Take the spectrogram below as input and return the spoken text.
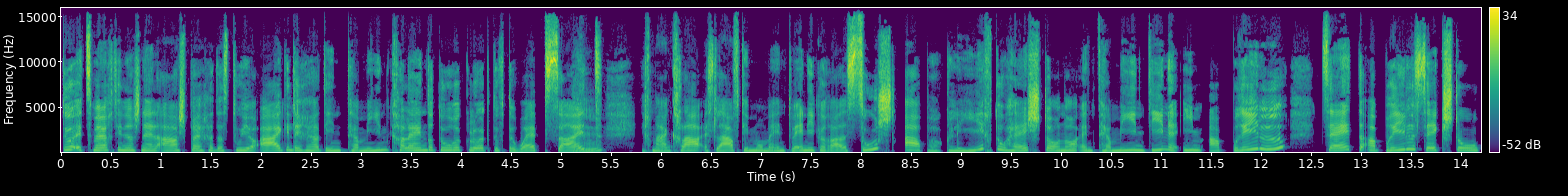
Du, jetzt möchte ich noch schnell ansprechen, dass du ja eigentlich ich habe deinen Terminkalender durchgeschaut auf der Website. Mhm. Ich meine, klar, es läuft im Moment weniger als sonst, aber gleich, du hast da noch einen Termin drin. Im April, 10. April, sagst du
